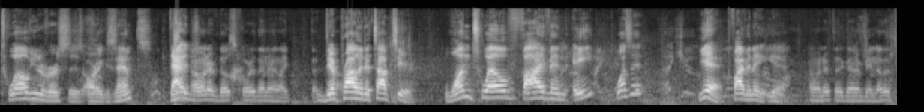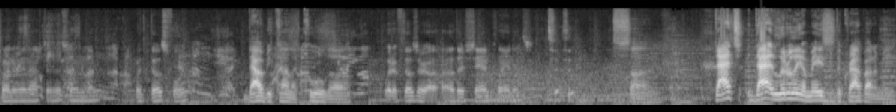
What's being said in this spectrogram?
12 universes are exempt, I that wonder if those four then are like the they're top. probably the top tier. 1, 12, 5, and 8, was it? Yeah, 5 and 8, yeah. I wonder if there's gonna be another tournament after this one with those four. That would be kind of cool, though. What if those are uh, other sand planets? Son. That's that literally amazes the crap out of me.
